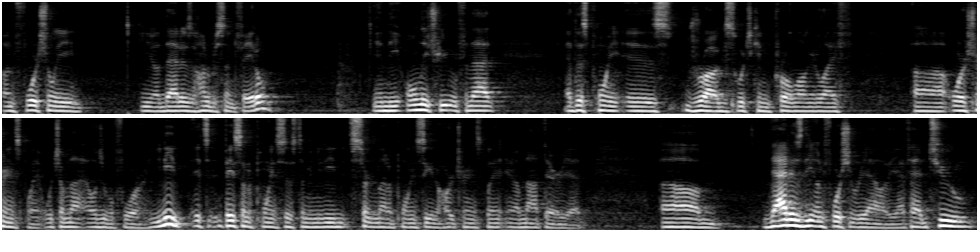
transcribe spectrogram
unfortunately, you know, that is 100% fatal. And the only treatment for that at this point is drugs, which can prolong your life, uh, or a transplant, which I'm not eligible for. You need, it's based on a point system, and you need a certain amount of points to get a heart transplant, and I'm not there yet. Um, that is the unfortunate reality. I've had two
